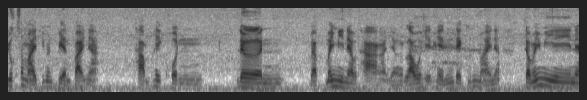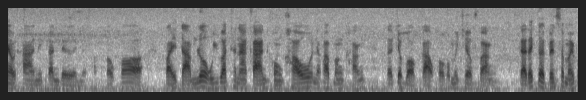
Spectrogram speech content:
ยุคสมัยที่มันเปลี่ยนไปเนี่ยทำให้คนเดินแบบไม่มีแนวทางอะอย่างเราเห็นเห็นเด็กรุ่นใหม่เนี่ย จะไม่มีแนวทางในการเดินนะครับเขาก็ไปตามโลกวิวัฒนาการของเขานะครับ บางครั้งเราจะบอกกล่าวเขาก็ไม่เชื่อฟัง แต่ถ้าเกิดเป็นสมัยโบ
